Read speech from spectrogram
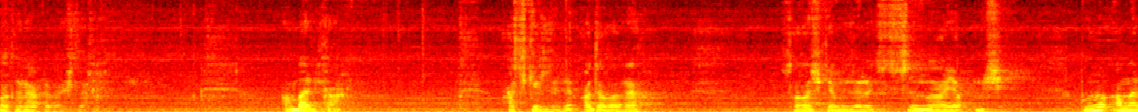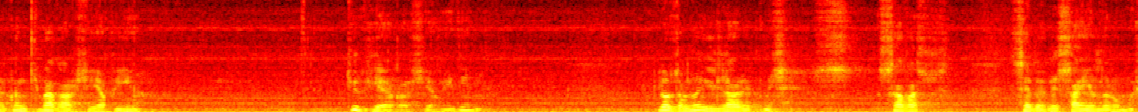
Bakın arkadaşlar. Amerika askerleri adalara savaş gemileri sığınağı yapmış. Bunu Amerikan kime karşı yapıyor? Türkiye'ye karşı yapıyor değil mi? Lozan'ı ihlal etmiş. Savaş sebebi sayılırmış.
